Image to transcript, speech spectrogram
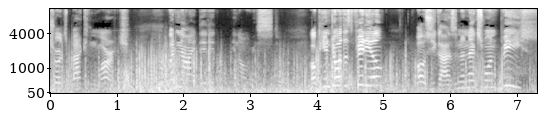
shorts back in March, but now I did it in August. Hope you enjoyed this video. I'll see you guys in the next one. Peace.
